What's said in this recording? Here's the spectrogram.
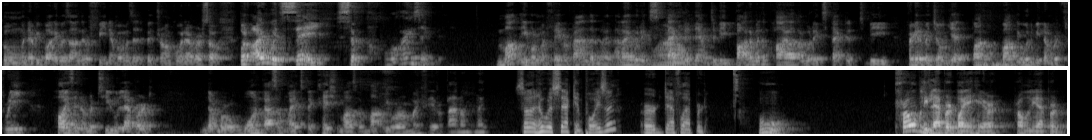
boom, and everybody was on their feet, and everyone was a little bit drunk or whatever. So, but I would say surprisingly, Motley were my favorite band that night, and I would expected them to be bottom of the pile. I would expect it to be forget about Joan Jett, but Motley would be number three, Poison number two, Leppard number one. That's what my expectation was, but Motley were my favorite band on the night. So then, who was second? Poison or Def Leppard? Ooh. Probably Leppard by a hair. Probably Leppard.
